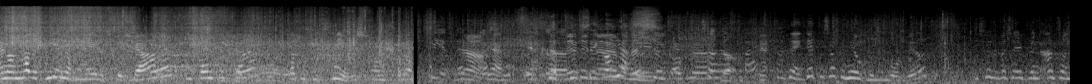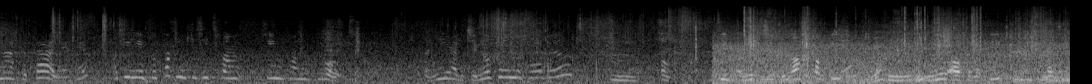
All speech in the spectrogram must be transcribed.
En dan had ik hier nog een hele speciale, die vond ik daar. Dat is iets nieuws. Want, Ja. dit is, ja, dat is natuurlijk ook, nee, dit is ook een heel goed voorbeeld. Die zullen we eens even een aantal naast elkaar leggen. Als jullie een verpakking ziet van, zien van brood. Hier heb ik er nog een bijvoorbeeld. Oh, die van dit is het waspapier. Een nieuw alternatief. Dat is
